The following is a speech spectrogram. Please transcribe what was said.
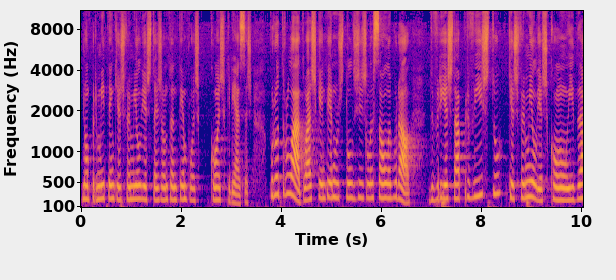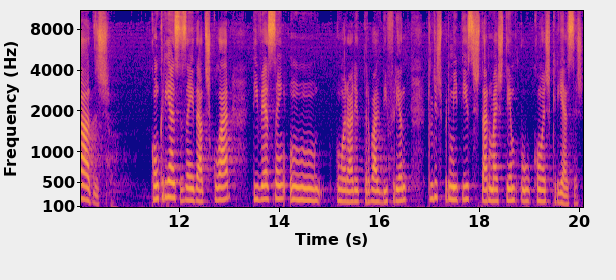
não permitem que as famílias estejam tanto tempo com as crianças. Por outro lado, acho que em termos de legislação laboral, deveria estar previsto que as famílias com idades, com crianças em idade escolar, tivessem um, um horário de trabalho diferente que lhes permitisse estar mais tempo com as crianças.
